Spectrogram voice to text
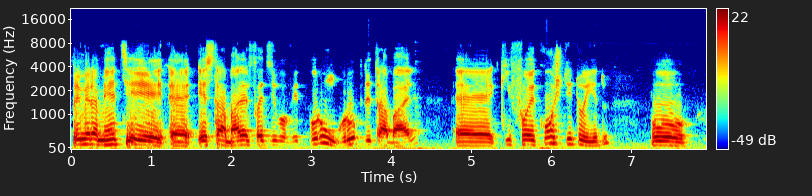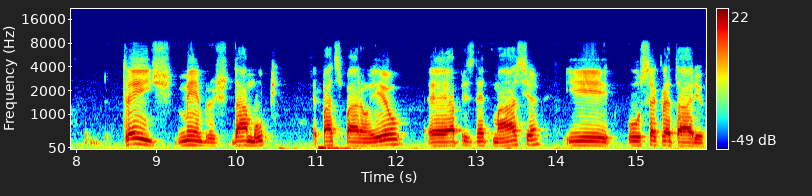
Primeiramente, é, esse trabalho foi desenvolvido por um grupo de trabalho é, que foi constituído por três membros da AMUP, participaram eu, é, a presidente Márcia e o secretário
